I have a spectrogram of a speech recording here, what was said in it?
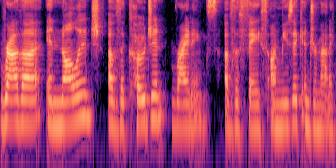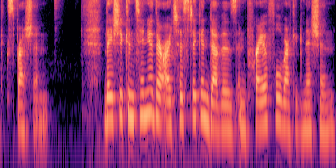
Rather, in knowledge of the cogent writings of the faith on music and dramatic expression, they should continue their artistic endeavors in prayerful recognition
